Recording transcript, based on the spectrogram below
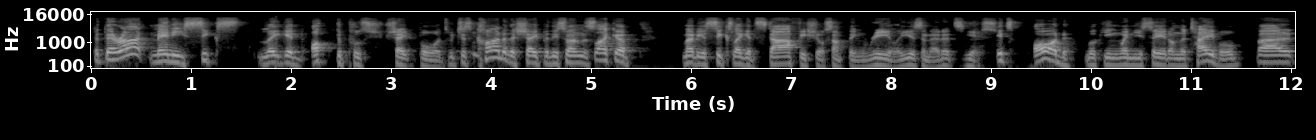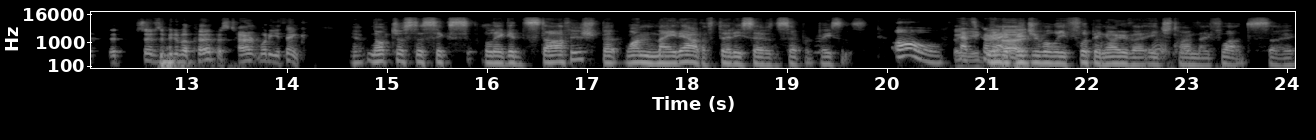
but there aren't many six-legged octopus-shaped boards, which is kind of the shape of this one. It's like a maybe a six-legged starfish or something, really, isn't it? It's Yes. it's odd looking when you see it on the table, but it serves a bit of a purpose. Tarrant, what do you think? Yeah, not just a six-legged starfish, but one made out of 37 separate pieces, oh, There that's you go. correct. individually flipping over each time they flood. So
